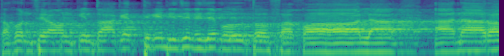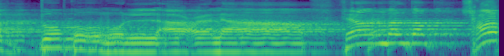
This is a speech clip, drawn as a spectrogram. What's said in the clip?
তখন ফেরাউন কিন্তু আগের থেকে নিজে নিজে বলতো, ফাকালা আনা রব্বুকুমুল আ'লা। ফেরাউন বলতো, সব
